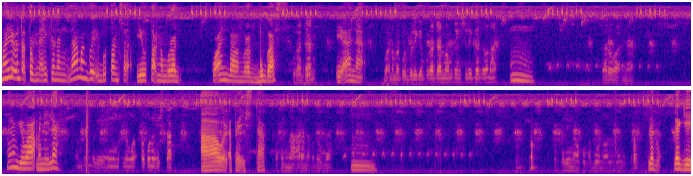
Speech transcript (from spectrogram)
Mayo unta tog na ika nang namang boy ibutang sa yuta nga murag kuan ba murag bugas Puradan. i ana. Wa naman po balik yung puradan, mamatay yung siligan sa una. Mm. Wa na. Anong giwa Manila? Yung mas lang pa ko stock. Ah, wala pa stock. Kasi naara na maduga. Mm. Ang kalingaw kung abono alam mo. Lab- lagi.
